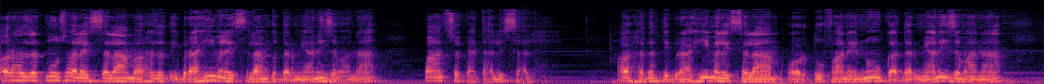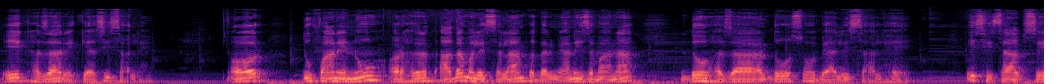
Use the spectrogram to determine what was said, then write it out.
और हज़रत मूसा और हज़रत इब्राहीम आसमाम का दरमियानी ज़माना पाँच सौ पैंतालीस साल है। और हज़रत इब्राहीम आसमाम और तूफ़ान नू का दरमियानी ज़माना एक हज़ार इक्यासी साल है। और तूफ़ान नूह और हज़रत आदम आसमाम का दरमियानी ज़माना दो हज़ार दो सौ बयालीस साल है। इस हिसाब से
